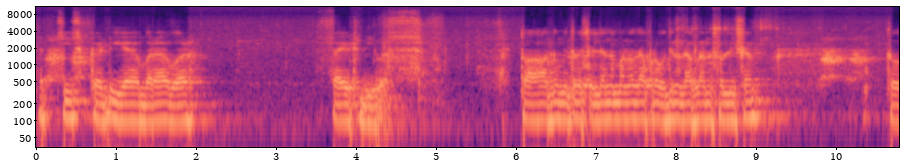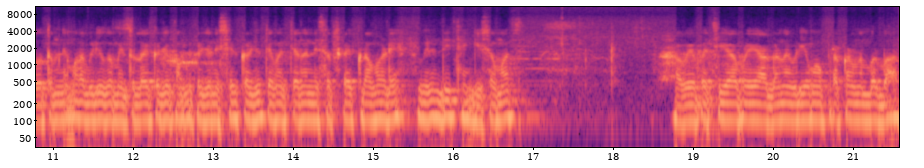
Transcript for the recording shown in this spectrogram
પચીસ કડિયા બરાબર સાઠ દિવસ. તો આ હતું મિત્રો છેલ્લા નંબરના દાખલા પ્રવૃત્તિના દાખલાનું સોલ્યુશન. તો તમને મારા વીડિયો ગમે તો લાઈક કરજો કમેન્ટ કરજો અને શેર કરજો. તેમજ ચેનલને સબસ્ક્રાઈબ કરવા માટે વિનંતી. થેન્ક યુ સો મચ હવે પછી આપણે આગળના વિડીયોમાં પ્રકરણ નંબર બાર,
